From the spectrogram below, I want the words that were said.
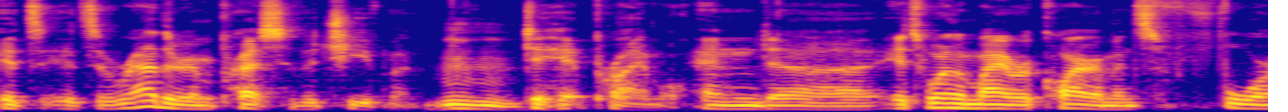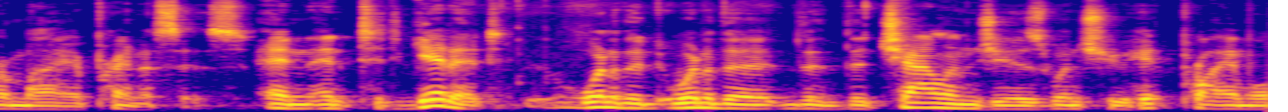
it's it's a rather impressive achievement to hit primal. And uh, it's one of my requirements for my apprentices. And and to get it one of the one of the the, the challenges once you hit primal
